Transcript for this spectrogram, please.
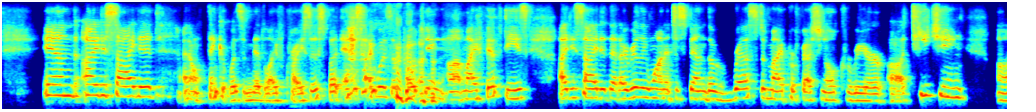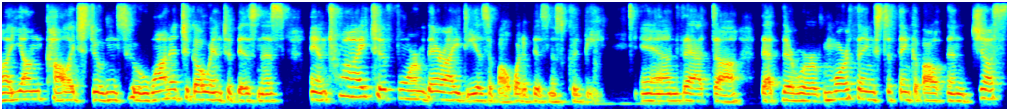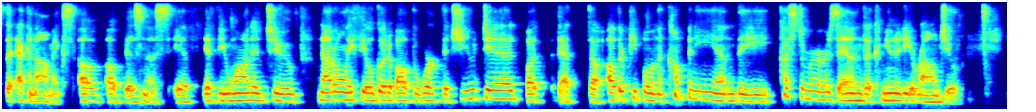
And I decided, I don't think it was a midlife crisis, but as I was approaching uh, my 50s, I decided that I really wanted to spend the rest of my professional career uh, teaching uh, young college students who wanted to go into business and try to form their ideas about what a business could be and that uh, that there were more things to think about than just the economics of, of business. If if you wanted to not only feel good about the work that you did, but that the other people in the company and the customers and the community around you.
